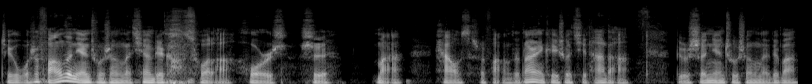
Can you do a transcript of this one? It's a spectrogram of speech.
这个我是房子年出生的，千万别搞错了啊。Horse 是马，house 是房子，当然也可以说其他的啊，比如蛇年出生的，对吧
